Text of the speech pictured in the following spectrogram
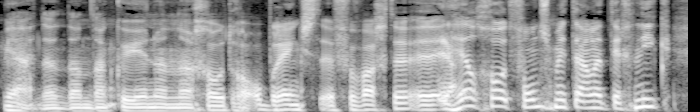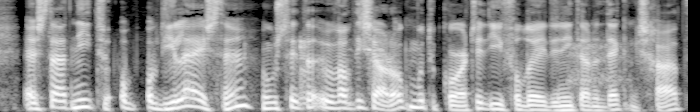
Ja, dan, dan, dan kun je een grotere opbrengst verwachten. Ja. Een heel groot fonds, metaal en techniek, staat niet op, op die lijst. Hè? Hoe zit dat? Want die zouden ook moeten korten. Die voldeden niet aan de dekkingsgraad,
